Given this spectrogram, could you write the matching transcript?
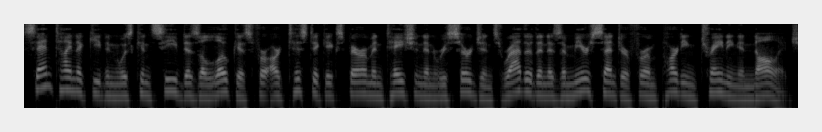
Santiniketan was conceived as a locus for artistic experimentation and resurgence rather than as a mere center for imparting training and knowledge.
